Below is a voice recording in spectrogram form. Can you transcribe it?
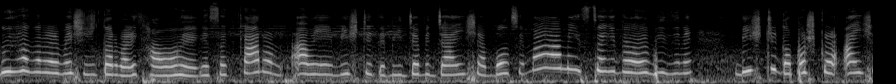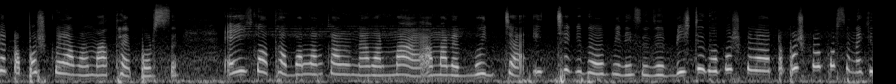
দুই হাজারের বেশি জুতার বাড়ি খাওয়া হয়ে গেছে। কারণ আমি এই বৃষ্টিতে ভিজা ভিজা আইসা বলছি, মা, আমি ইচ্ছাকৃতভাবে ভিজি নেই বৃষ্টি টপস করে, আইসা টপস করে আমার মাথায় পড়ছে। এই কথা বলার কারণে আমার মা আমার বুঝা ইচ্ছাকৃতভাবে পেরেছে যে বৃষ্টি ধপস করে টপস করে পড়ছে নাকি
